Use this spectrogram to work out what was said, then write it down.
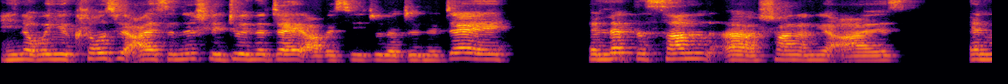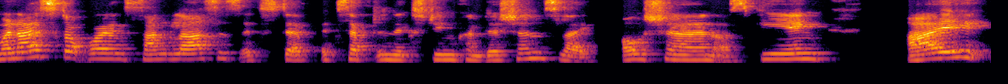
you know, when you close your eyes initially during the day, obviously you do that during the day, and let the sun uh, shine on your eyes. And when I stopped wearing sunglasses, except except in extreme conditions like ocean or skiing, I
